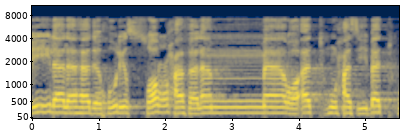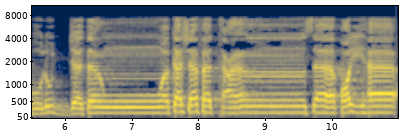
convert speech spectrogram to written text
قيل لها ادخل الصرح فلما رأته حسبته لجة وكشفت عن ساقيها.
